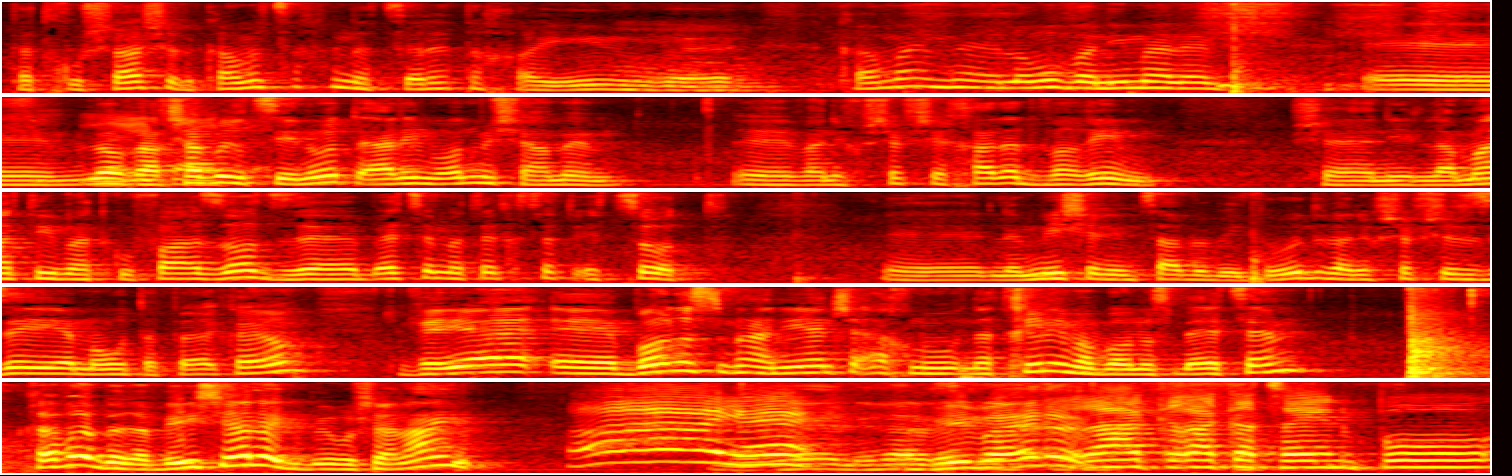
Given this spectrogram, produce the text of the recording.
את התחושה של כמה צריך לנצל את החיים וכמה הם אה, לא מובנים מאליהם. אה, לא? ועכשיו ברצינות, היה לי מאוד משעמם. ואני חושב שאחד הדברים שאני למדתי מהתקופה הזאת זה בעצם לתת קצת עצות. למי שנמצא בבידוד, ואני חושב שזה יהיה מהות הפרק היום, ויהיה בונוס מעניין שאנחנו נתחיל עם הבונוס בעצם. חבר'ה, ברביעי שלג בירושלים, איי, אה. נראה לי רביעי בערב. רק, רק אציין פה,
